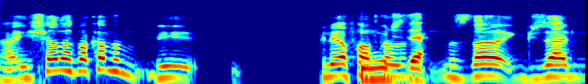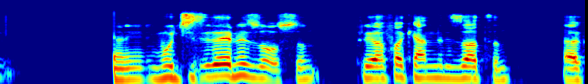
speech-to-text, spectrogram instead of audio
Ya inşallah bakalım bir playoff haftalarınızda güzel yani mucizeleriniz olsun. Playoff'a kendinizi atın. Ya,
